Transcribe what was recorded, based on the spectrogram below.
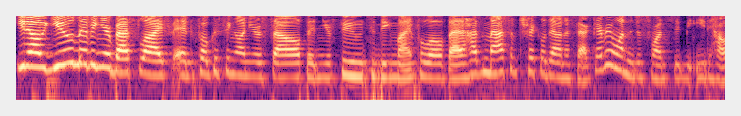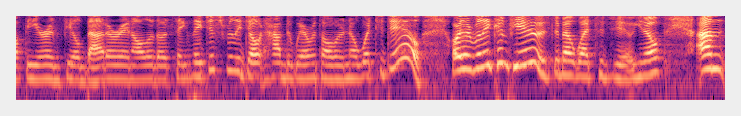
You know, you living your best life and focusing on yourself and your foods and being mindful of that It has a massive trickle down effect. Everyone just wants to be, eat healthier and feel better and all of those things. They just really don't have the wherewithal or know what to do, or they're really confused about what to do. You know, um,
